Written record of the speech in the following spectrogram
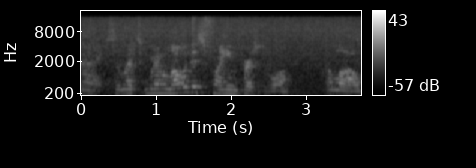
Alright, so let's, we're gonna lower this flame first of all, to low.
